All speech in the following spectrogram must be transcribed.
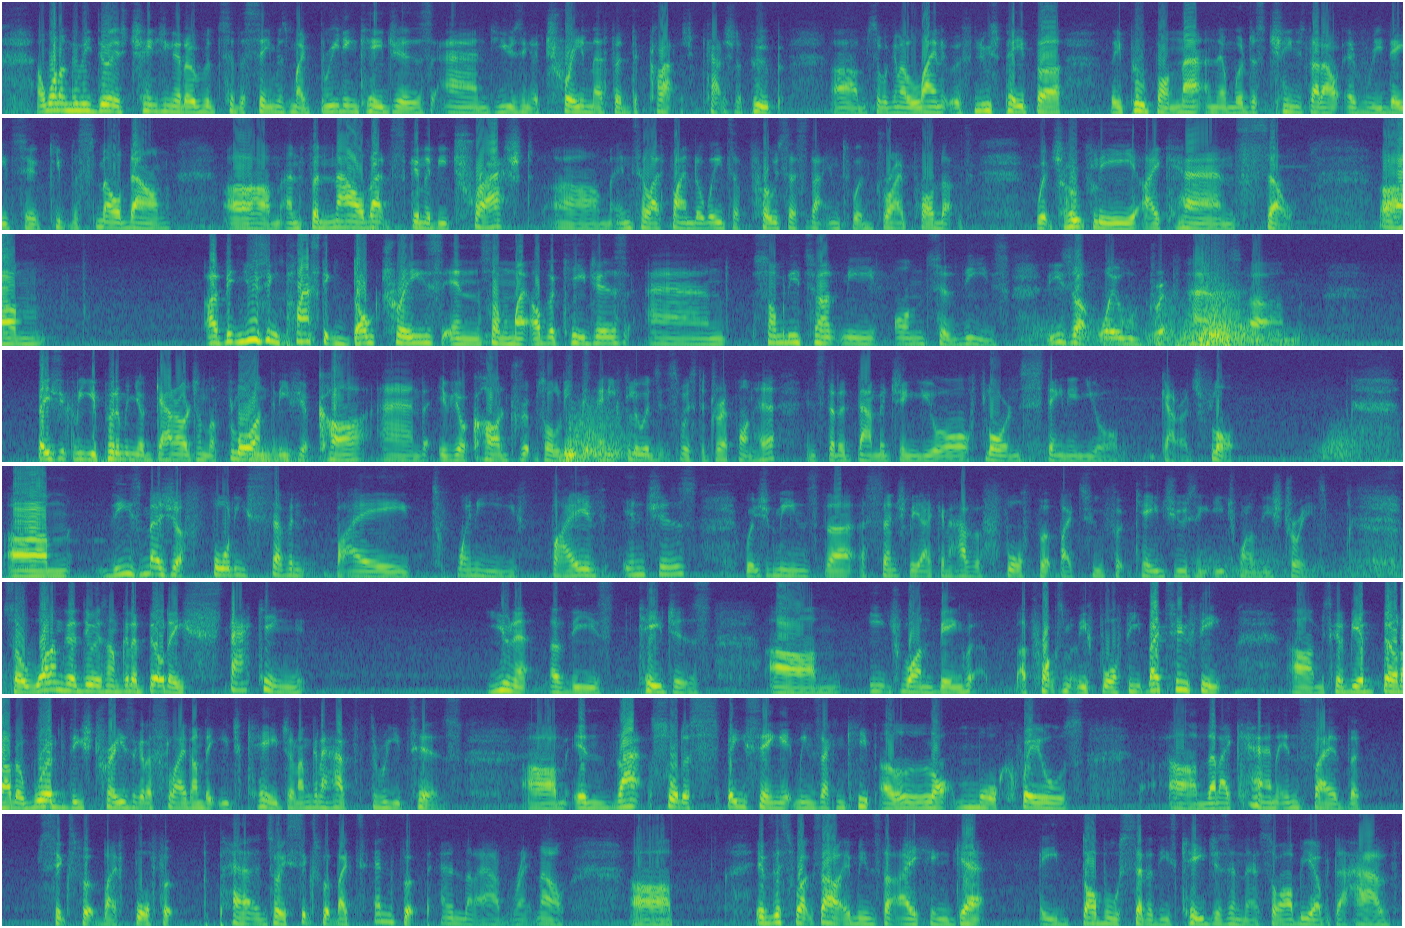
And what I'm going to be doing is changing it over to the same as my breeding cages and using a tray method to catch, catch the poop. Um, so we're going to line it with newspaper, they poop on that, and then we'll just change that out every day to keep the smell down. Um, and for now, that's going to be trashed um, until I find a way to process that into a dry product, which hopefully I can sell. Um, I've been using plastic dog trays in some of my other cages and somebody turned me onto these. These are oil drip pans. Um, basically you put them in your garage on the floor underneath your car and if your car drips or leaks any fluids it's supposed to drip on here instead of damaging your floor and staining your garage floor. Um, these measure 47 by 25 inches, which means that essentially I can have a 4 foot by 2 foot cage using each one of these trees. So what I'm going to do is I'm going to build a stacking unit of these cages, um, each one being approximately 4 feet by 2 feet. Um, it's going to be built out of wood. These trays are going to slide under each cage, and I'm going to have three tiers. Um, in that sort of spacing, it means I can keep a lot more quails um, than I can inside the six foot by four foot pen, sorry, six foot by ten foot pen that I have right now. Um, if this works out, it means that I can get a double set of these cages in there, so I'll be able to have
